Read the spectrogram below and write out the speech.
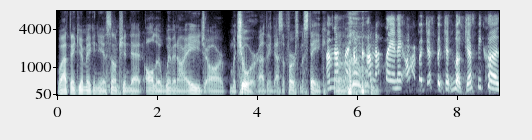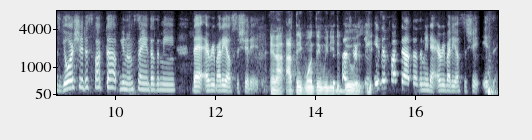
Well, I think you're making the assumption that all the women our age are mature. I think that's the first mistake. I'm not uh, saying I'm not saying they are, but just but just, look, just because your shit is fucked up, you know what I'm saying, doesn't mean that everybody else's shit is. And I, I think one thing we need to do is isn't fucked up doesn't mean that everybody else's shit isn't.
